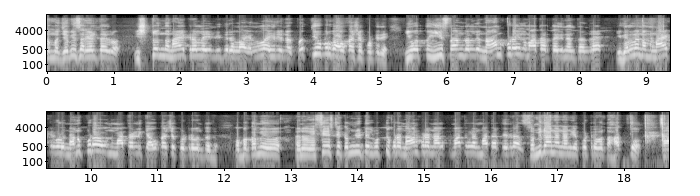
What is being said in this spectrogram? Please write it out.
ನಮ್ಮ ಜಬಿ ಸರ್ ಹೇಳ್ತಾ ಇದ್ರು, ಇಷ್ಟೊಂದು ನಾಯಕರೆಲ್ಲ ಇಲ್ಲಿ ಇದ್ದೀರಲ್ಲ, ಎಲ್ಲ ಹಿರಿಯ ಪ್ರತಿಯೊಬ್ಬರಿಗೂ ಅವಕಾಶ ಕೊಟ್ಟಿದೆ. ಇವತ್ತು ಈ ಸ್ಥಾನದಲ್ಲಿ ನಾನು ಕೂಡ ಇಲ್ಲಿ ಮಾತಾಡ್ತಾ ಇದ್ದೀನಿ ಅಂತಂದ್ರೆ, ಇದೆಲ್ಲ ನಮ್ಮ ನಾಯಕರುಗಳು, ನಾನು ಕೂಡ ಒಂದು ಮಾತಾಡ್ಲಿಕ್ಕೆ ಅವಕಾಶ ಕೊಟ್ಟಿರುವಂತದ್ದು ಒಬ್ಬ ಕಮ್ಯು ಎಸ್ ಸಿ ಎಸ್ ಟಿ ಹುಟ್ಟು ಕೂಡ ನಾನು ಕೂಡ ನಾಲ್ಕು ಮಾತುಗಳನ್ನು ಮಾತಾಡ್ತಾ ಇದ್ರೆ ಸಂವಿಧಾನ ನನಗೆ ಕೊಟ್ಟಿರುವಂತ ಹಕ್ಕು. ಆ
